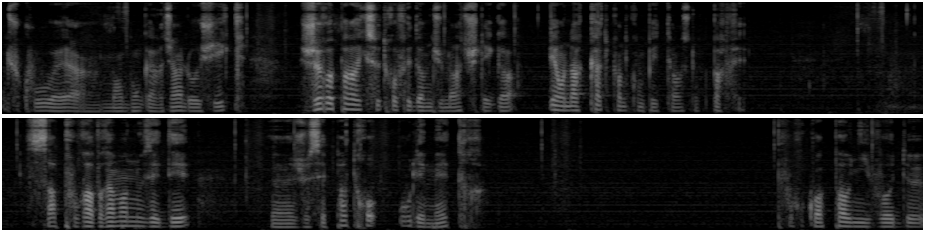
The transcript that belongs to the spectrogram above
du coup, ouais, un moins bon gardien, logique. Je repars avec ce trophée d'homme du match, les gars. Et on a 4 points de compétence. Donc, parfait. Ça pourra vraiment nous aider. Euh, je sais pas trop où les mettre. Pourquoi pas au niveau de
